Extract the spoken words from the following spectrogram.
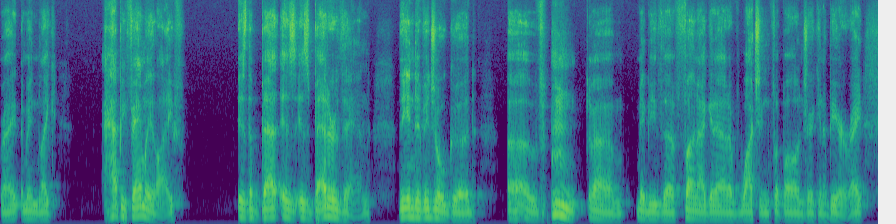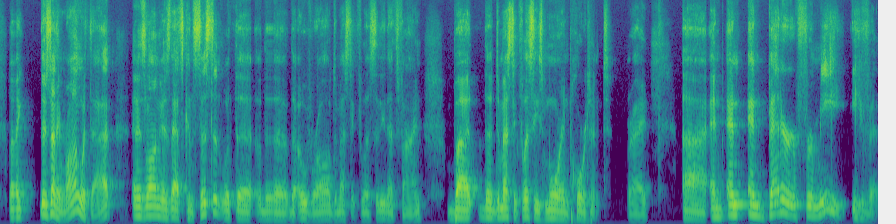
right i mean like happy family life is the bet is is better than the individual good of um, maybe the fun I get out of watching football and drinking a beer, right? Like, there's nothing wrong with that, and as long as that's consistent with the the the overall domestic felicity, that's fine. But the domestic felicity is more important, right? Uh, and and and better for me even,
